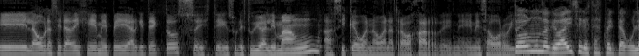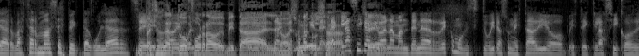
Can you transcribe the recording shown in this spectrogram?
Eh, la obra será de GMP Arquitectos, este es un estudio alemán, así que bueno, van a trabajar en, en esa órbita. Todo el mundo que va dice que está espectacular. ¿Va a estar más espectacular? Y parece estar todo igual- forrado de metal, exacto, ¿no? Es como una que la- cosa- La, clásica sí. que van a mantener, es como que si tuvieras un estadio este clásico de,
